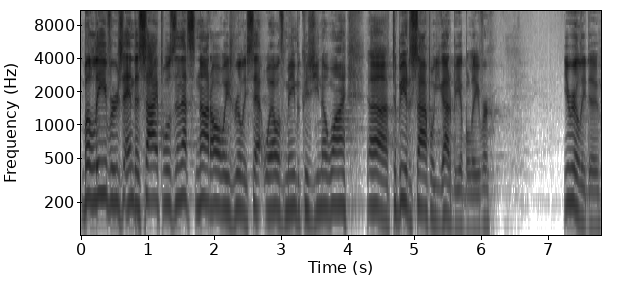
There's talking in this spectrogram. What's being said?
believers and disciples, and that's not always really sat well with me because you know why? Uh, to be a disciple, you got to be a believer. You really do.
